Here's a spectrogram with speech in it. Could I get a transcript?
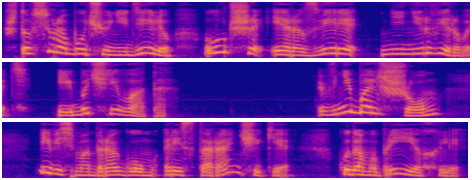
что всю рабочую неделю лучше эра зверя не нервировать, ибо чревато. В небольшом и весьма дорогом ресторанчике, куда мы приехали,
